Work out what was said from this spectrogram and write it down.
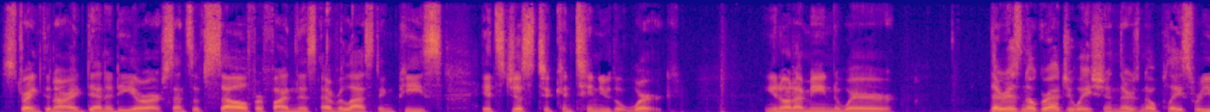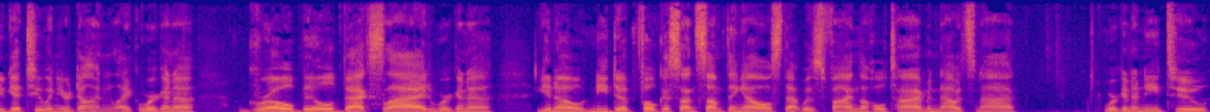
strengthen our identity or our sense of self or find this everlasting peace. It's just to continue the work. You know what I mean? Where there is no graduation. There's no place where you get to and you're done. Like we're to grow, build, backslide. We're to, you know, need to focus on something else that was fine the whole time and now it's not. We're going to need to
